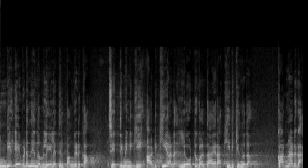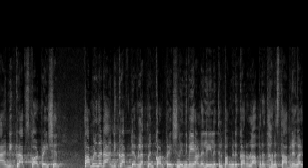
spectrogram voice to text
ഇന്ത്യയിൽ എവിടെ നിന്നും ലേലത്തിൽ പങ്കെടുക്കാം? ചെത്തിമിനിക്ക് അടുക്കിയാണ് ലോട്ടുകൾ തയ്യാറാക്കിയിരിക്കുന്നത്. Karnataka handicrafts corporation Tamil Nadu handicraft development corporation എന്നിവയാണ് ലേലത്തിൽ പങ്കെടുക്കാറുള്ള പ്രധാന സ്ഥാപനങ്ങൾ.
